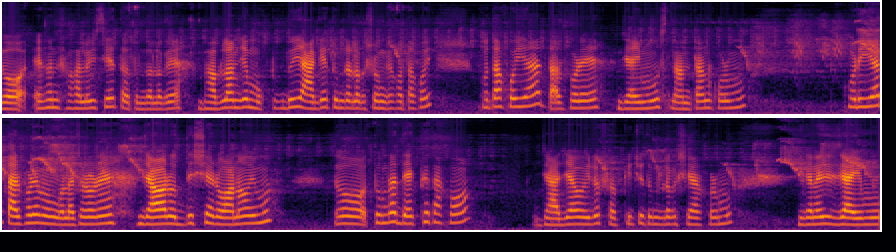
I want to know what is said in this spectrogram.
তো এখন সকাল হয়েছে তো তোমরা লগে ভাবলাম যে মুখ টুক ধুই আগে তোমরা লগের সঙ্গে কথা কই। কথা কইয়া তারপরে যাইমু স্নান টান করমু করিয়া তারপরে মঙ্গলাচরণে যাওয়ার উদ্দেশ্যে রওনা হইমু। তো তোমরা দেখতে থাকো যা যা হইল সব কিছু তোমরা লগে শেয়ার করমু। এখানে যে যাইমু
